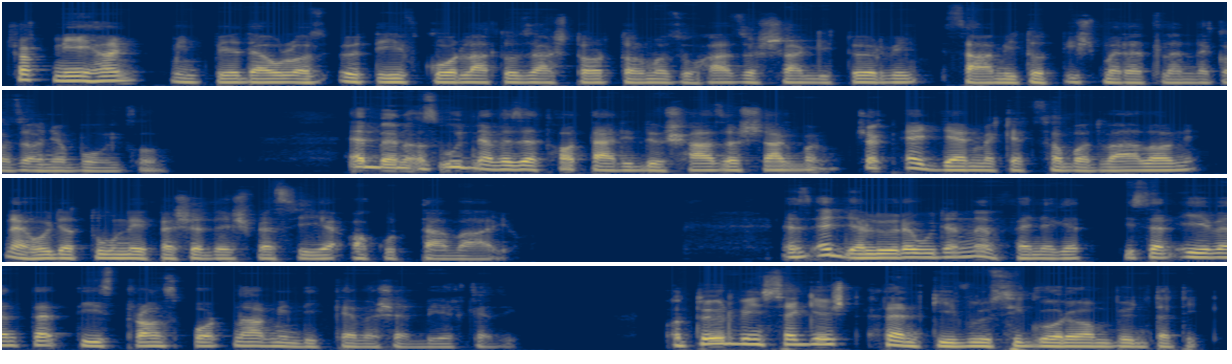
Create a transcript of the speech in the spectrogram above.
Csak néhány, mint például az öt év korlátozást tartalmazó házassági törvény számított ismeretlennek az anyabolygón. Ebben az úgynevezett határidős házasságban csak egy gyermeket szabad vállalni, nehogy a túlnépesedés veszélye akuttá váljon. Ez egyelőre ugyan nem fenyeget, hiszen évente tíz transportnál mindig kevesebb érkezik. A törvényszegést rendkívül szigorúan büntetik.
